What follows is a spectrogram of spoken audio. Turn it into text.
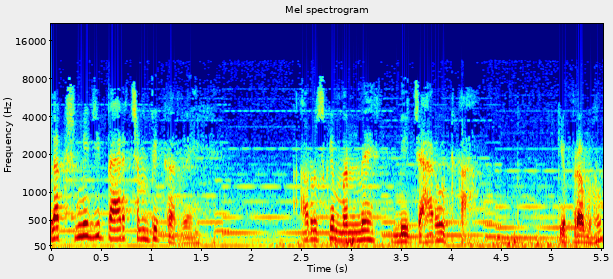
लक्ष्मी जी पैर चंपी कर रहे हैं और उसके मन में विचार उठा कि प्रभु,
